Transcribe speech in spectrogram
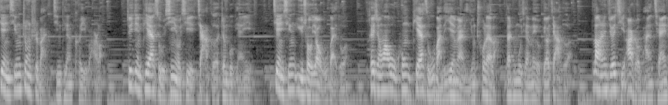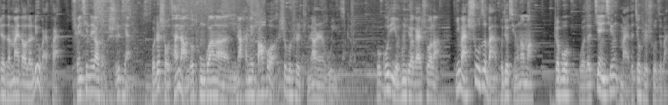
剑星正式版今天可以玩了。最近 PS 五新游戏价格真不便宜，剑星预售要五百多。黑神话：悟空 PS 五版的页面已经出来了，但是目前没有标价格。浪人崛起二手盘前一阵子卖到了六百块，全新的要等十天。我这手残党都通关了，你那还没发货，是不是挺让人无语的？我估计有同学该说了，你买数字版不就行了吗？这不，我的剑星买的就是数字版，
